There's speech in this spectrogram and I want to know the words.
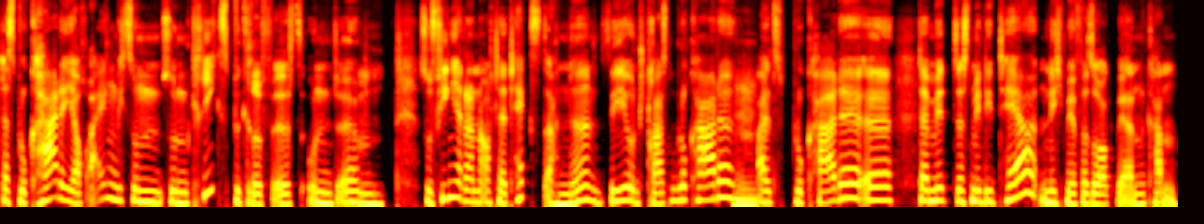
dass Blockade ja auch eigentlich so ein, so ein Kriegsbegriff ist. Und ähm, so fing ja dann auch der Text an, ne? See- und Straßenblockade mhm. als Blockade, äh, damit das Militär nicht mehr versorgt werden kann.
